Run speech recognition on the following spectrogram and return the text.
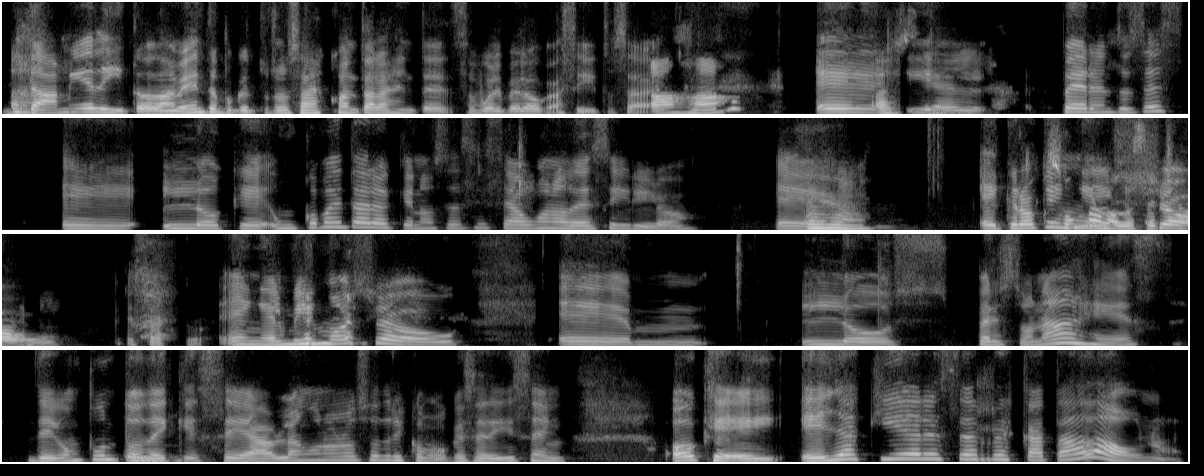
Da miedito, da miedito, porque tú no sabes cuánta la gente se vuelve loca así, tú sabes. Ajá. Eh, y el, pero entonces, eh, lo que, un comentario que no sé si sea bueno decirlo, eh, creo que en el show, exacto, en el mismo show, em, los personajes llega un punto de que se hablan uno a los otros y como que se dicen, ok, ¿ella quiere ser rescatada o no?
